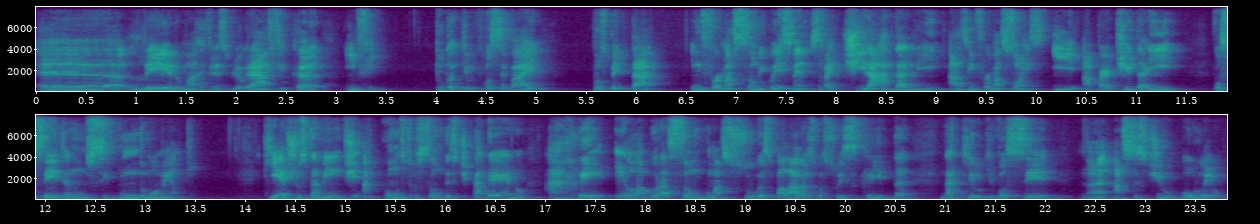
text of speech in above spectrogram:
é, ler uma referência bibliográfica, enfim, tudo aquilo que você vai prospectar informação e conhecimento. Você vai tirar dali as informações e a partir daí você entra num segundo momento, que é justamente a construção deste caderno, a reelaboração com as suas palavras, com a sua escrita daquilo que você né, assistiu ou leu.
